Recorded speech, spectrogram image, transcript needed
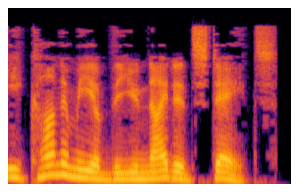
Economy of the United States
